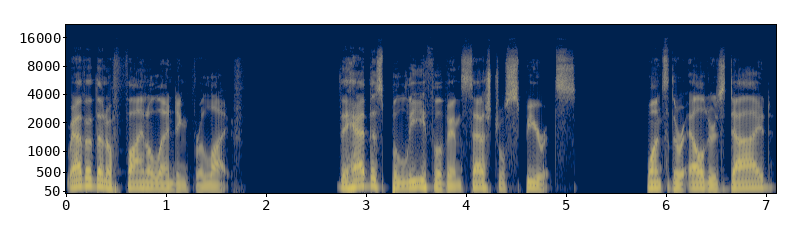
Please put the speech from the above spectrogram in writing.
rather than a final ending for life. They had this belief of ancestral spirits. Once their elders died,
